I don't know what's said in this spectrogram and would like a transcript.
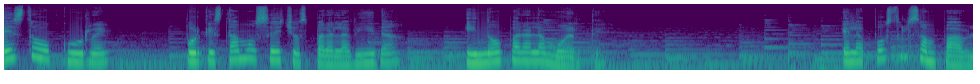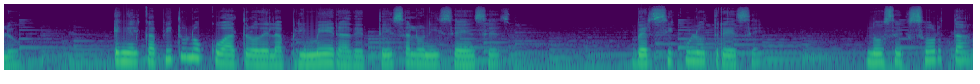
Esto ocurre porque estamos hechos para la vida y no para la muerte. El apóstol San Pablo, en el capítulo 4 de la primera de Tesalonicenses, versículo 13, nos exhorta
